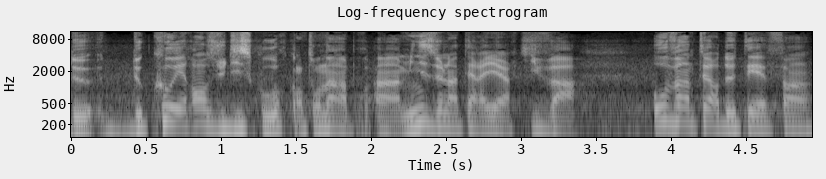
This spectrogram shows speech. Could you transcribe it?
de, de, cohérence du discours quand on a un, un ministre de l'Intérieur qui va aux 20h de TF1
